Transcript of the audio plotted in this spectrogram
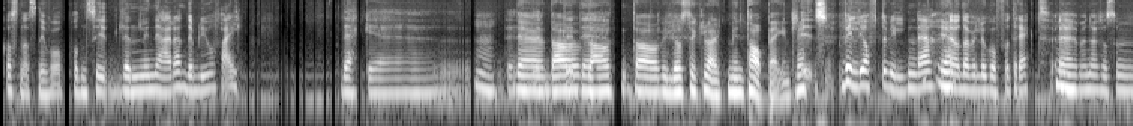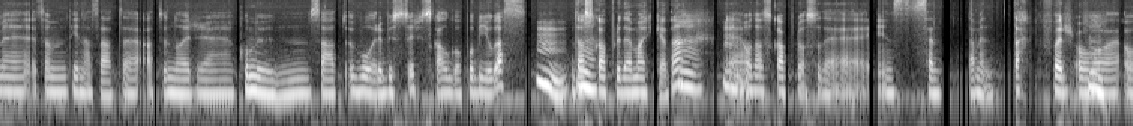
kostnadsnivået på den, den lineære. Det blir jo feil. Det er ikke Mm. det- Det, da, det- da, da vil jo sirkulærøkonomien tape, egentlig. Veldig ofte vil den det, Ja. eh, og da vil det gå for tregt. Mm. Eh, Men det er også som, eh, som Tina sa, at, at når eh, kommunen sa at våre busser skal gå på biogass, Mm. da Mm. skaper du det markedet. Mm. Mm. Eh, og da skaper du også det incitamentet for å, å,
